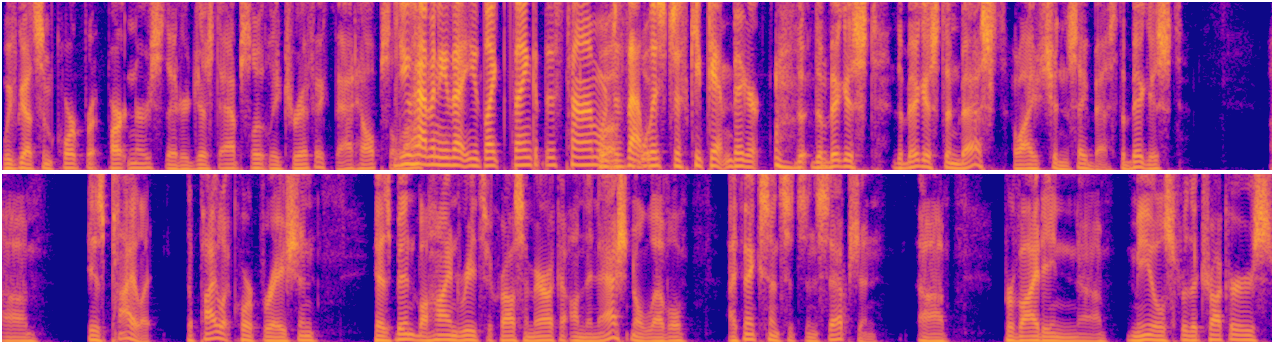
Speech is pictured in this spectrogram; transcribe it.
We've got some corporate partners that are just absolutely terrific. That helps a lot Do you have any that you'd like to thank at this time, or Well, does that well- list just keep getting bigger? the, the biggest, the biggest and best. Well, I shouldn't say best. The biggest um, is Pilot. The Pilot Corporation has been behind Wreaths Across America on the national level, I think, since its inception, uh, providing uh, meals for the truckers.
